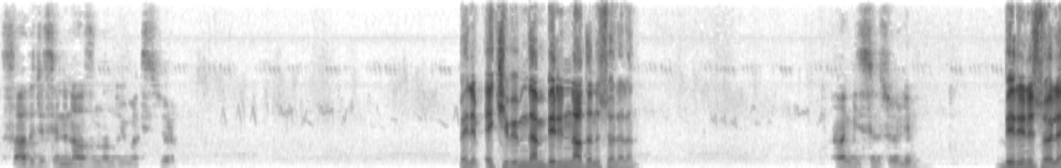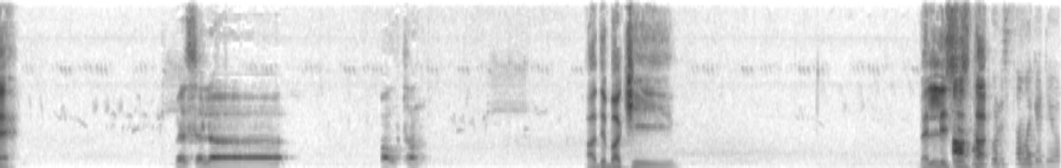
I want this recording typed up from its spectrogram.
Sadece senin ağzından duymak istiyorum. Benim ekibimden birinin adını söyle lan. Hangisini söyleyeyim? Birini söyle. Mesela Hadi bakayım. Belli siz Altan ta- polis sana geliyor.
